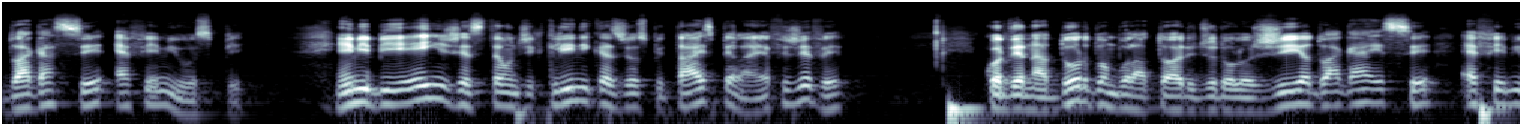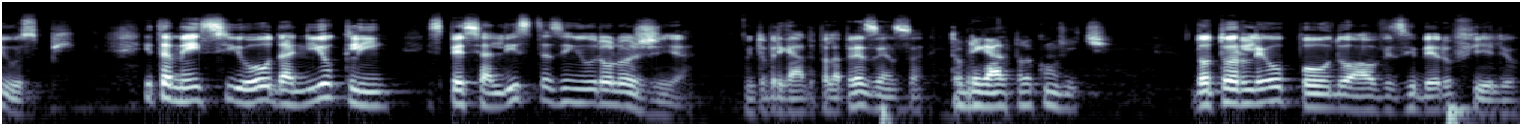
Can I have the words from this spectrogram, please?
do HC-FM USP. MBA em Gestão de Clínicas e Hospitais pela FGV. Coordenador do Ambulatório de Urologia do HEC-FM USP. E também CEO da Neoclean, especialistas em urologia. Muito obrigado pela presença. Muito obrigado pelo convite. Dr. Leopoldo Alves Ribeiro Filho,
